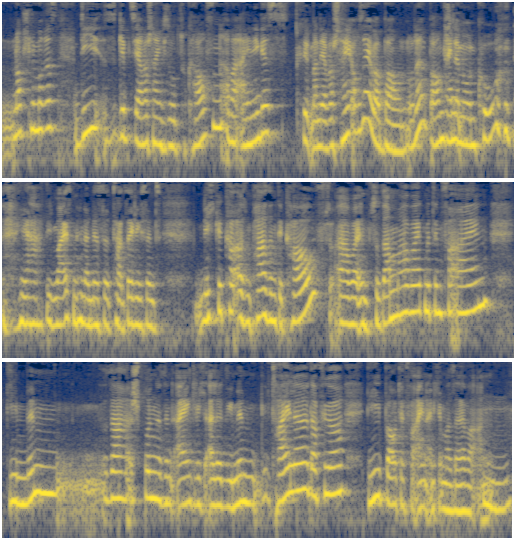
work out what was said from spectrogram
noch Schlimmeres. Die gibt's ja wahrscheinlich so zu kaufen, aber einiges wird man ja wahrscheinlich auch selber bauen, oder? Baumstämme Ein- und Co. Ja, die meisten Hindernisse tatsächlich sind nicht gekauft, also ein paar sind gekauft, aber in Zusammenarbeit mit dem Verein. Die MIM-Sprünge sind eigentlich alle die MIM-Teile dafür, die baut der Verein eigentlich immer selber an.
